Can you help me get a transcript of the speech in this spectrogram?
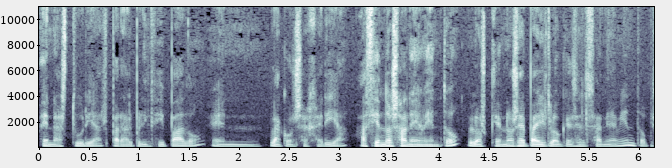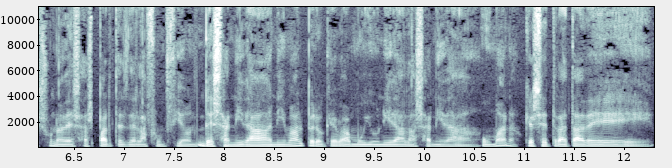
en Asturias para el Principado, en la consejería, haciendo saneamiento. Los que no sepáis lo que es el saneamiento, es una de esas partes de la función de sanidad animal, pero que va muy unida a la sanidad humana, que se trata de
